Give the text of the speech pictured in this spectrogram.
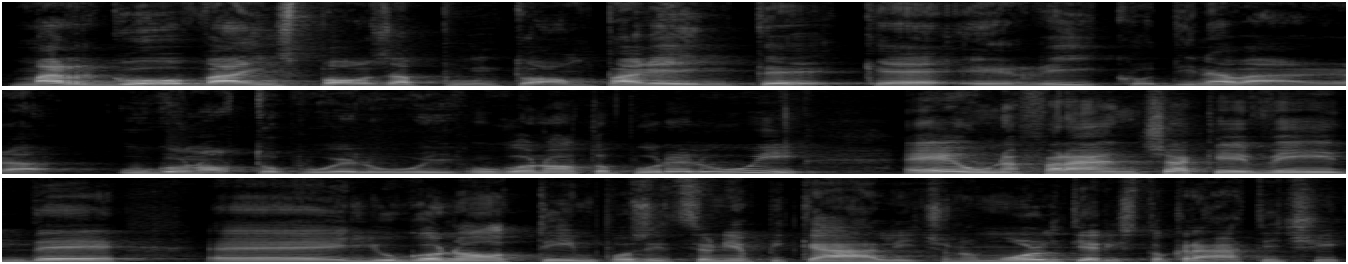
Margot va in sposa appunto a un parente che è Enrico di Navarra, ugonotto pure lui. Ugonotto pure lui, è una Francia che vede eh, gli ugonotti in posizioni apicali, ci sono molti aristocratici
